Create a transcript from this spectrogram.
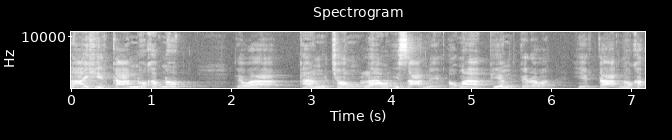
หลายเหตุการณ์เนาะครับเนาะแต่ว่าทางช่องเล่าอีสานเนี่ยเอามาเพียงแต่ละ เหตุการณ์เนาะครับ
